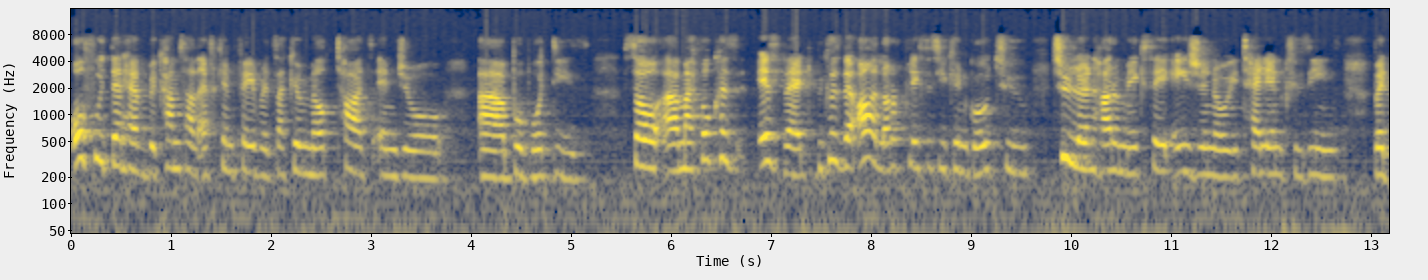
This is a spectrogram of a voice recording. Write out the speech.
or food that have become South African favorites, like your milk tarts and your uh, boboties. So uh, my focus is that because there are a lot of places you can go to to learn how to make, say, Asian or Italian cuisines, but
